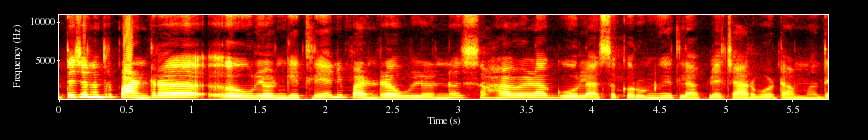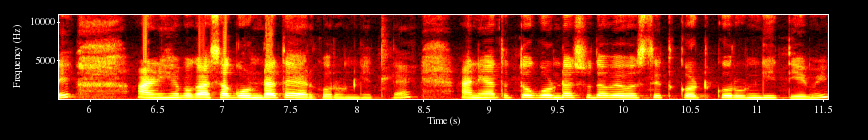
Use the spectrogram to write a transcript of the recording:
त्याच्यानंतर पांढरा उलण घेतले आणि पांढऱ्या उलणनं सहा वेळा गोल असं करून घेतलं आपल्या चार बोटामध्ये. आणि हे बघा असा गोंडा तयार करून घेतला आहे आणि आता तो गोंडासुद्धा व्यवस्थित कट करून घेते मी.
